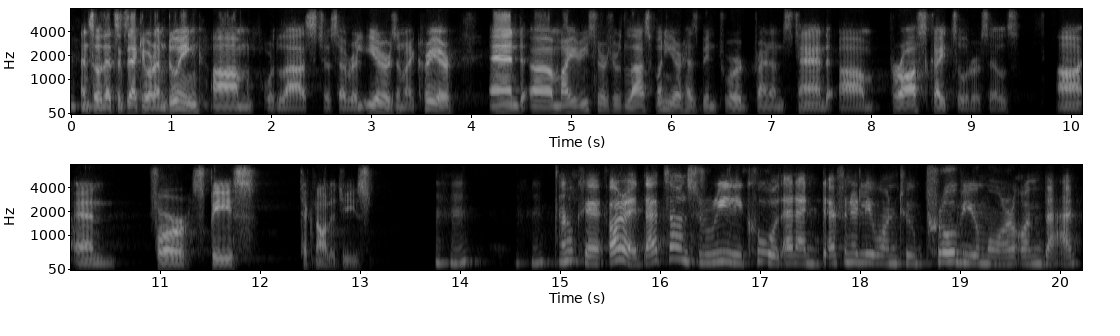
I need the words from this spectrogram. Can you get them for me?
Mm-hmm. And so that's exactly what I'm doing um, for the last several years in my career. And uh, my research for the last one year has been toward trying to understand um, perovskite solar cells uh, and for space technologies. Mm-hmm. Mm-hmm. Okay, all right. That sounds really cool. And I definitely want to probe you more on that.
